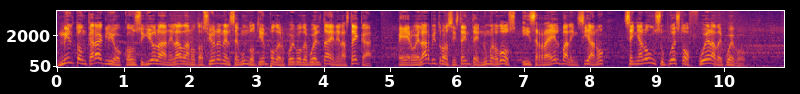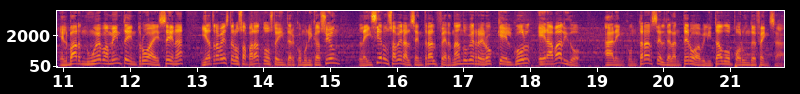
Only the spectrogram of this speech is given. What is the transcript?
Milton Caraglio consiguió la anhelada anotación en el segundo tiempo del juego de vuelta en el Azteca, pero el árbitro asistente número 2, Israel Valenciano, señaló un supuesto fuera de juego. El VAR nuevamente entró a escena y a través de los aparatos de intercomunicación le hicieron saber al central Fernando Guerrero que el gol era válido, al encontrarse el delantero habilitado por un defensa.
